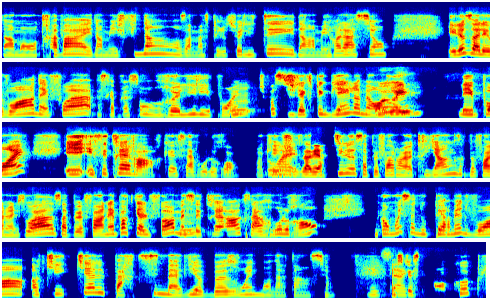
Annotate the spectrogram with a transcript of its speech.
dans mon travail, dans mes finances, dans ma spiritualité, dans mes relations? Et là, vous allez voir des fois, parce qu'après ça, on relit les points. Mmh. Je ne sais pas si je l'explique bien, là, mais on relit les points. Et, c'est très rare que ça roule rond. Je vous avertis, là, ça peut faire un triangle, ça peut faire une étoile, ça peut faire n'importe quelle forme, mais mmh. c'est très rare que ça roule rond. mais au moins, ça nous permet de voir, OK, quelle partie de ma vie a besoin de mon attention? Est-ce que c'est mon couple?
